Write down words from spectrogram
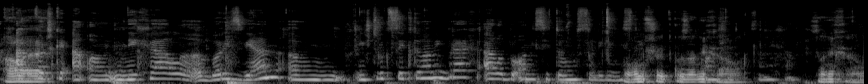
Ale... A počkej, a on nechal Boris Vian um, inštrukcie, kto má byť vrah, alebo oni si to museli vymyslieť? On všetko zanechal. On všetko zanechal. zanechal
